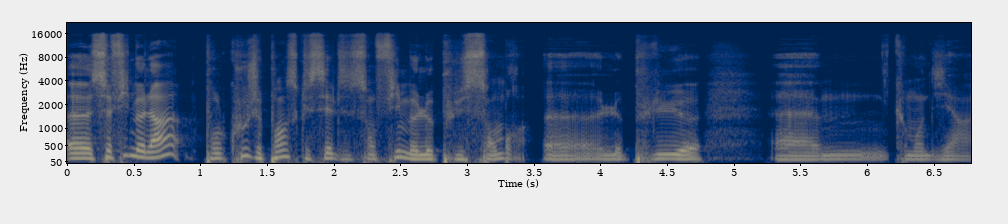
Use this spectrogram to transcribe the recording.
Euh, ce film-là, pour le coup, je pense que c'est son film le plus sombre, euh, le plus. Euh, comment dire,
